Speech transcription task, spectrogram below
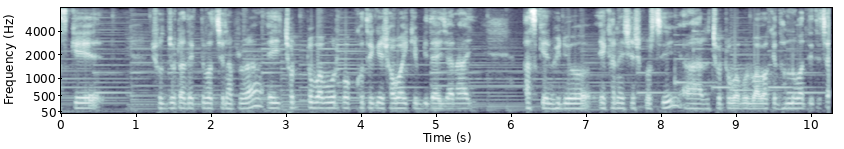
আজকে সূর্যটা দেখতে পাচ্ছেন আপনারা। এই ছোট্ট বাবুর পক্ষ থেকে সবাইকে বিদায় জানাই। আজকের ভিডিও এখানে শেষ করছি। আর ছোট বাবুর বাবাকে ধন্যবাদ দিতে চাই।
